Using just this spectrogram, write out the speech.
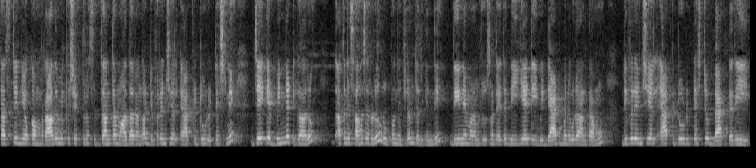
టస్టిన్ యొక్క ప్రాథమిక శక్తుల సిద్ధాంతం ఆధారంగా డిఫరెన్షియల్ యాప్టిట్యూడ్ టెస్ట్ని జేకే బిన్నెట్ గారు అతని సహచరులు రూపొందించడం జరిగింది. దీన్నే మనం చూసినట్టయితే డిఏటీబీ డాట్ అని కూడా అంటాము. Differential aptitude test battery.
